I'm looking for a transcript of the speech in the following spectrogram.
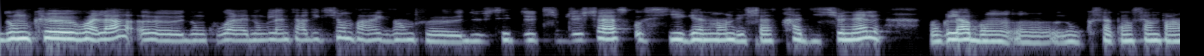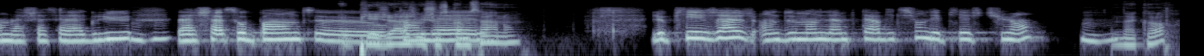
Donc euh, voilà, euh, donc voilà, donc l'interdiction par exemple euh, de ces deux types de chasse, aussi également des chasses traditionnelles. Donc là, bon, donc ça concerne par exemple la chasse à la glu, mmh la chasse aux pentes, le piégeage, des choses comme ça, non? Le piégeage, on demande l'interdiction des pièges tuants. Mmh D'accord.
